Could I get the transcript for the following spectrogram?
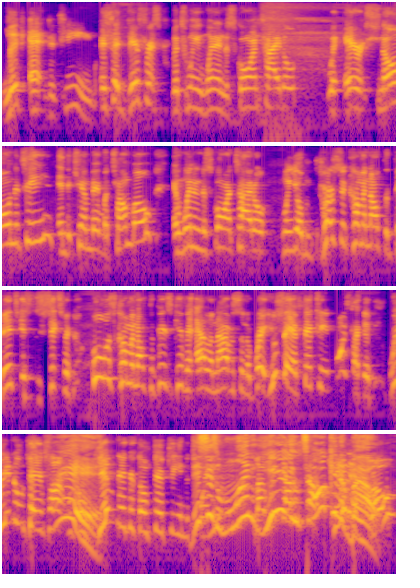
look at the team. It's a difference between winning the scoring title with Eric Snow on the team and the Dikembe Mutombo and winning the scoring title when your person coming off the bench is the sixth man. Who was coming off the bench giving Allen Iverson a break? You said 15 points like this. We knew James Harden was give niggas on 15 to This 20. is one Like, year you talking kidding, about. bro.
